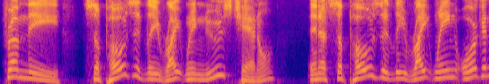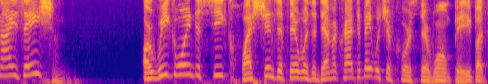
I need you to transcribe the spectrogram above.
from the supposedly right wing news channel in a supposedly right wing organization. Are we going to see questions if there was a Democrat debate, which of course there won't be, but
